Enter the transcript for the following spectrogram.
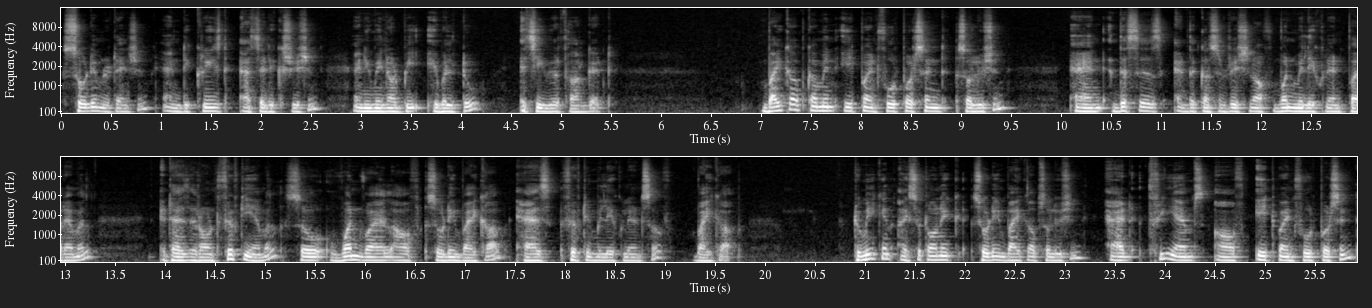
sodium retention and decreased acid excretion and you may not be able to achieve your target. Bicarb come in 8.4% solution and this is at the concentration of 1 millicoulomb per ml it has around 50 ml so one vial of sodium bicarb has 50 millicoulombs of bicarb. To make an isotonic sodium bicarb solution add 3 amps of 8.4%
